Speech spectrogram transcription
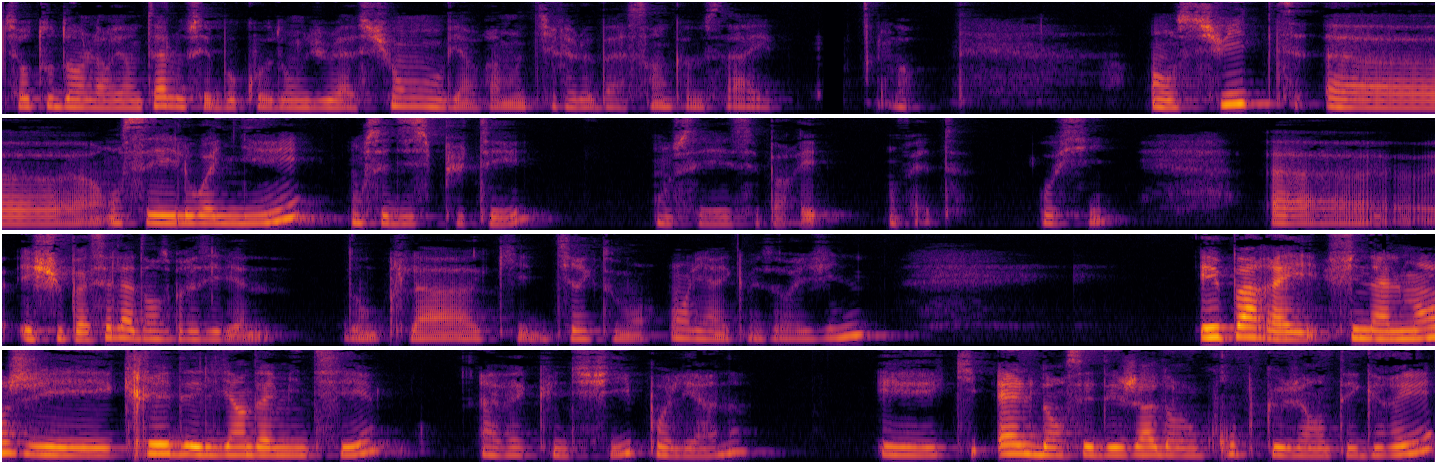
Surtout dans l'oriental où c'est beaucoup d'ondulations, on vient vraiment tirer le bassin comme ça. Et... Ensuite, euh, on s'est éloigné, on s'est disputé, on s'est séparé en fait aussi. Euh, et je suis passée à la danse brésilienne. Donc là, qui est directement en lien avec mes origines. Et pareil, finalement, j'ai créé des liens d'amitié avec une fille, Poliane, et qui, elle, dansait déjà dans le groupe que j'ai intégré.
